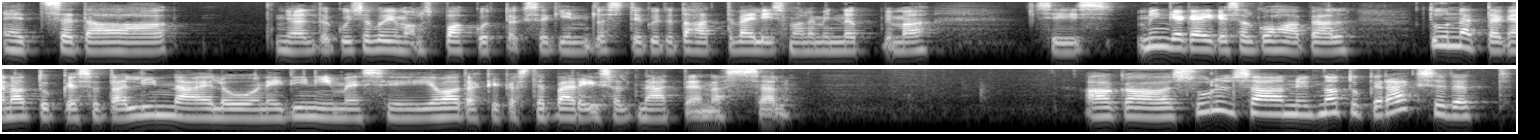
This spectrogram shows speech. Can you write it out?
et seda nii-öelda, kui see võimalus pakutakse kindlasti, kui te tahate välismaale minna õppima, siis minge käige seal kohapeal, tunnetage natuke seda linnaelu, neid inimesi ja vaadake, kas te päriselt näete ennast seal. aga sul sa nüüd natuke rääkisid, et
